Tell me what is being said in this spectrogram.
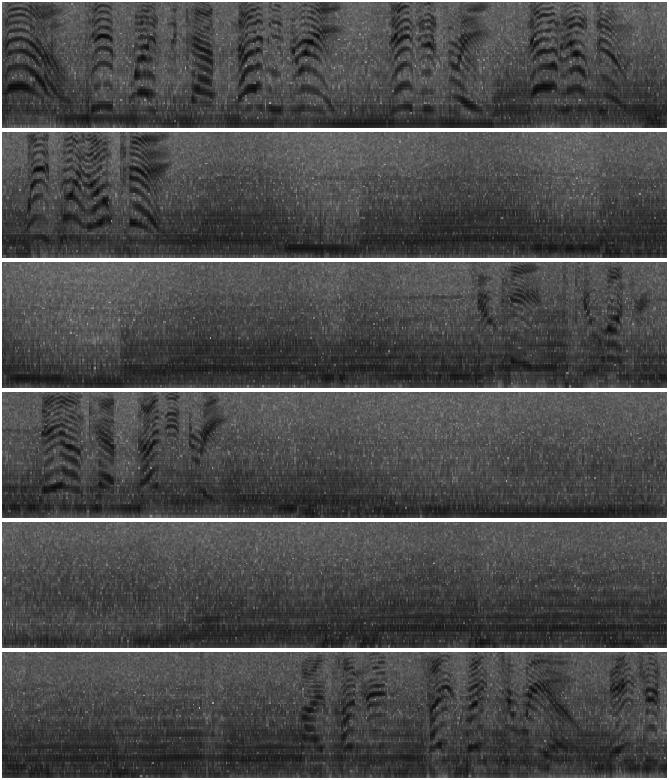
Now, keep right to cap 93, danger 3, downhill dunes, waypoint okay. Two Ks, 200, stay on cap 93. 500, tight right to Rio, danger 2.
